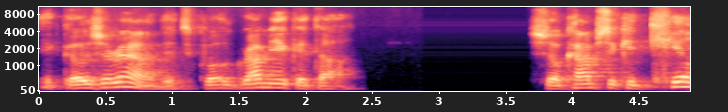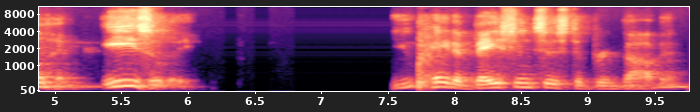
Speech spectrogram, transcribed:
it goes around. It's called Gramyakata. So Kamsa could kill him easily. You paid obeisances to Vrindavan.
